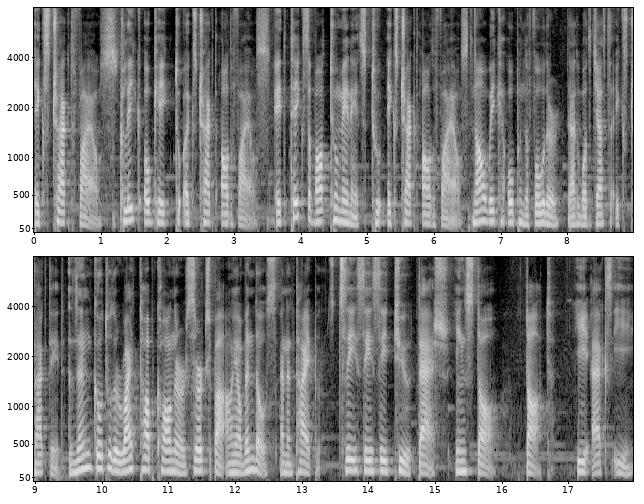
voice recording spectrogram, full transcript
extract files. Click OK to extract all the files. It takes about 2 minutes to extract all the files. Now we can open the folder that was just extracted. Then go to the right top corner search bar on your Windows and type ccc2-install.exe.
